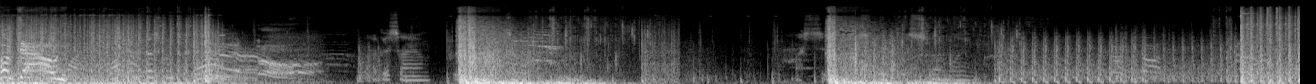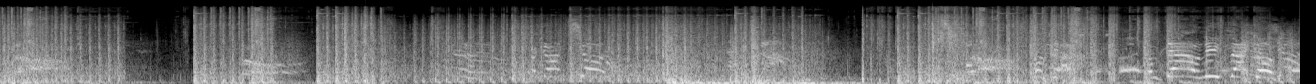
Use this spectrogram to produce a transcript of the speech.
I'm down! I guess I am pretty My sister is so annoying. I got shot! I'm down! I'm down! Need backup!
